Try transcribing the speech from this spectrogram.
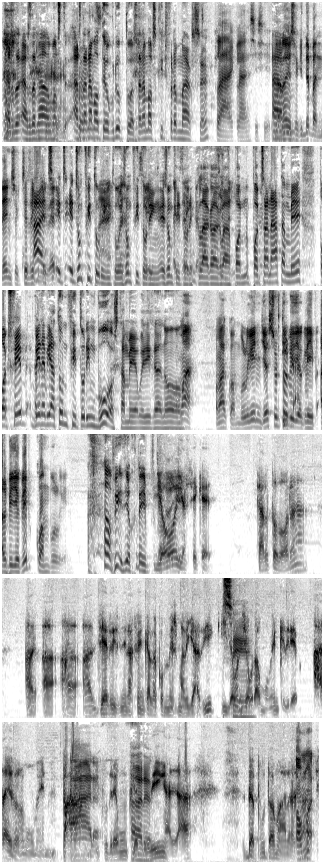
Has has d'anar amb, els, has amb el teu grup, tu, has d'anar amb els Kids from Mars, eh? clar, clar, sí, sí. No, Um, no, jo soc independent, soc Jerry Ah, ets, ets, ets un featuring, tu, és un featuring, Sí, és un featuring, exacte. clar, clar, clar. Sí, Pots, anar també, pots fer ben aviat un featuring buos, també, vull dir que no... Home, home, quan vulguin. Jo surto tant. videoclip. El videoclip quan vulguin. El videoclip. Jo ja sé que tard o d'hora el Jerry anirà fent cada cop més mediàtic i llavors Sí. hi haurà un moment que direm ara és el moment, pam, Ara. i fotrem un featuring allà de puta mare, Home, saps?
